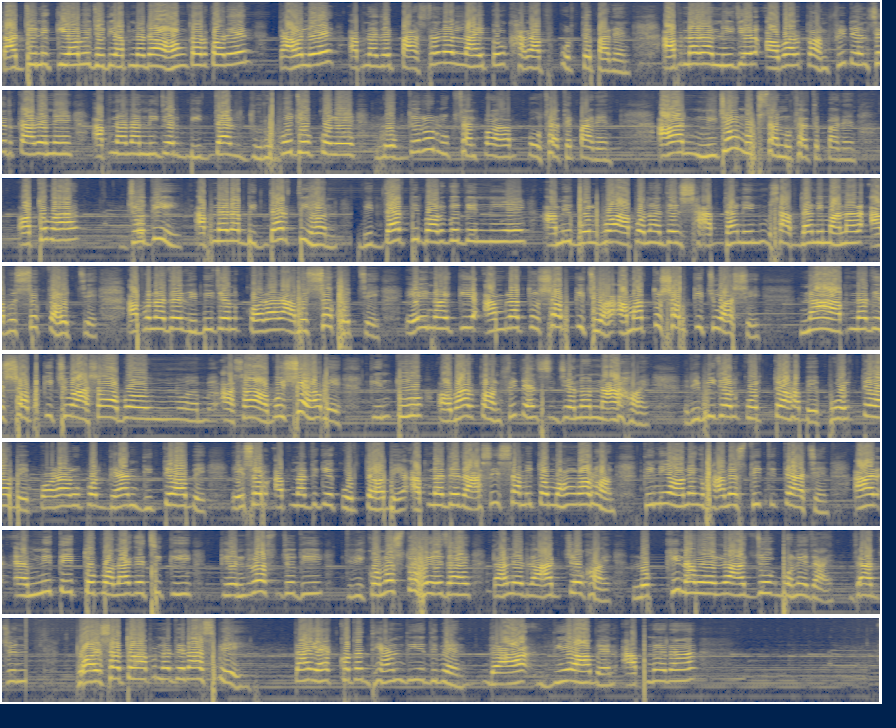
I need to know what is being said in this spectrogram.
তার জন্য কী হবে? যদি আপনারা অহংকার করেন তাহলে আপনাদের পার্সোনাল লাইফেও খারাপ করতে পারেন। আপনারা নিজের ওভার কনফিডেন্সের কারণে আপনারা নিজের বিদ্যার দুরুপযোগ করে লোকদেরও লোকসান পৌঁছাতে পারেন। আর নিজেও লোকসান উঠাতে পারেন। অথবা যদি আপনারা বিদ্যার্থী হন, বিদ্যার্থী বর্গদের নিয়ে আমি বলব আপনাদের সাবধানী সাবধানী মানার আবশ্যকতা হচ্ছে। আপনাদের রিভিশন করার আবশ্যক হচ্ছে। এই নয় কি আমরা তো সব কিছু আমার তো সব কিছু আসে। না, আপনাদের সব কিছু আশা অব আশা অবশ্যই হবে, কিন্তু ওভার কনফিডেন্স যেন না হয়। রিভিশন করতে হবে, পড়তে হবে, পড়ার উপর ধ্যান দিতে হবে, এসব আপনাদেরকে করতে হবে। আপনাদের রাশির স্বামী তো মঙ্গল হন, তিনি অনেক ভালো স্থিতিতে আছেন। আর এমনিতেই তো বলা গেছে কি কেন্দ্র যদি ত্রিকোণস্থ হয়ে যায়, তাহলে রাজযোগ হয়, লক্ষ্মী নামের রাজযোগ বনে যায়, যার জন্য পয়সা তো আপনাদের আসবেই। তাই এক কথা ধ্যান দিয়ে দিবেন দিয়ে হবেন, আপনারা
